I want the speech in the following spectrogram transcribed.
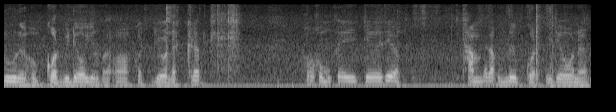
รูเลยผมกดวิดีโออยู่หรือเปล่าอ๋อกดอยู่นะครับเพราะผมเคยเจอที่แบบทำไปแล้วผมลืมกดวิดีโอนะครับ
